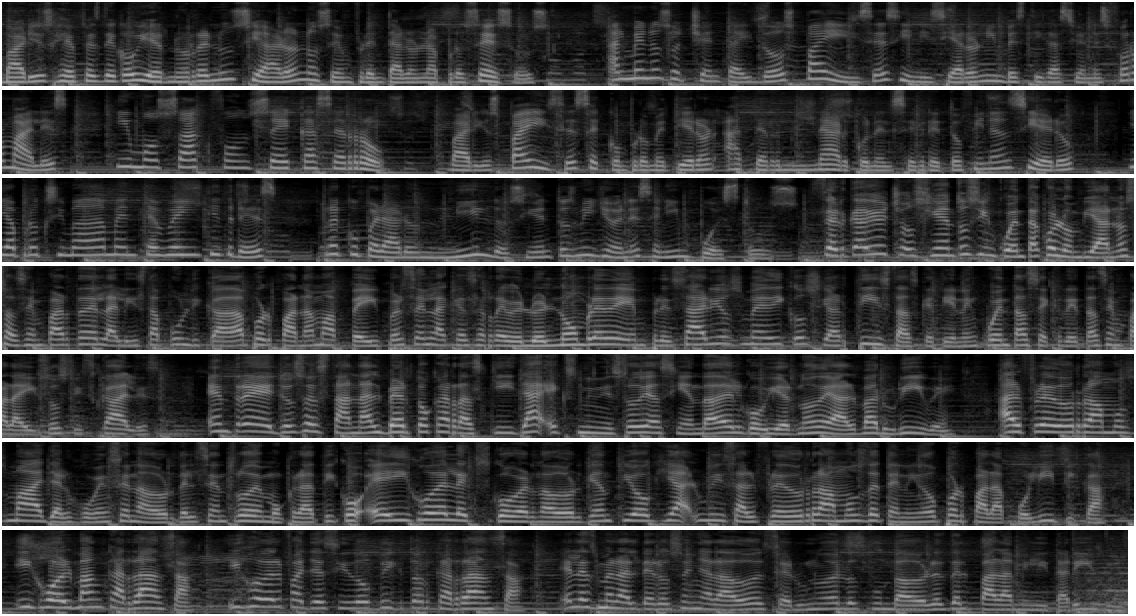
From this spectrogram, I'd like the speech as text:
Varios jefes de gobierno renunciaron o se enfrentaron a procesos. Al menos 82 países iniciaron investigaciones formales y Mossack Fonseca cerró. Varios países se comprometieron a terminar con el secreto financiero y aproximadamente 23 recuperaron 1.200 millones en impuestos. Cerca de 850 colombianos hacen parte de la lista publicada por Panama Papers en la que se reveló el nombre de empresarios, médicos y artistas que tienen cuentas secretas en paraísos fiscales. Entre ellos están Alberto Carrasquilla, exministro de Hacienda del gobierno de Álvaro Uribe, Alfredo Ramos Maya, el joven senador del Centro Democrático e hijo del exgobernador de Antioquia, Luis Alfredo Ramos, detenido por parapolítica, y Holman Carranza, hijo del fallecido Víctor Carranza, el esmeraldero señalado de ser uno de los fundadores del paramilitarismo.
